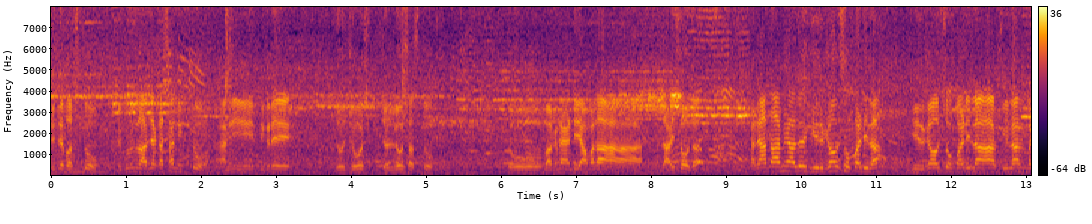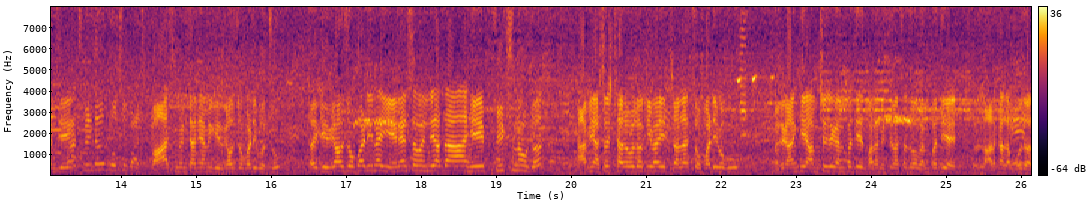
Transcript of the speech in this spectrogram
जिथे बसतो तिकडून राजा कसा निघतो आणि तिकडे जो जोश जल्लोष असतो तो बघण्यासाठी आम्हाला जायचं होतं. आणि आता आम्ही आलो गिरगाव चौपाटीला. गिरगाव चौपाटीला फिलहाल म्हणजे पाच मिनिटावर पोचू पाच पाच मिनिटांनी आम्ही गिरगाव चौपाटी पोचू तर गिरगाव चौपाटीला येण्याचं म्हणजे आता हे फिक्स नव्हतं. आम्ही असंच ठरवलं की भाई चला चौपाटी बघू. म्हणजे कारण की आमचे जे गणपती आहेत माझा मित्राचा जो गणपती आहे तो लाडका लंबोदर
